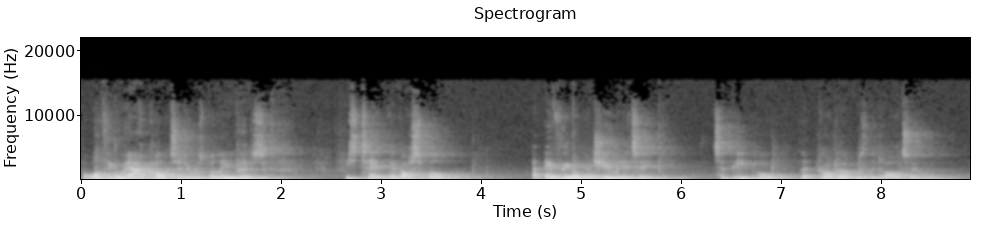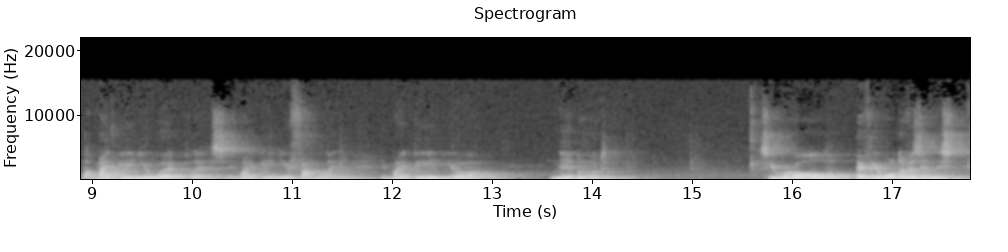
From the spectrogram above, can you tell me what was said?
But one thing we are called to do as believers is take the gospel at every opportunity to people that God opens the door to. That might be in your workplace, it might be in your family, it might be in your neighbourhood. See, we're all, every one of us in this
